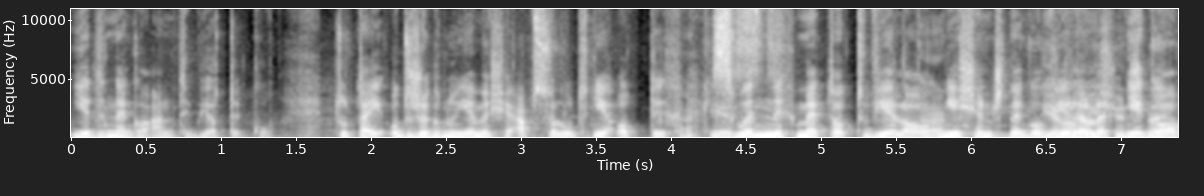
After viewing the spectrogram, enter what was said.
jednego antybiotyku. Tutaj odżegnujemy się absolutnie od tych Tak słynnych metod wielomiesięcznego, Tak, wieloletniego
